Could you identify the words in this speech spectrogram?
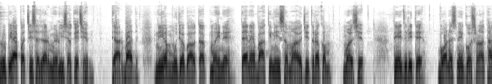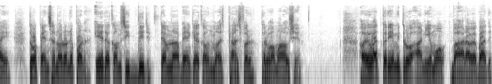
રૂપિયા પચીસ હજાર મેળવી શકે છે. ત્યારબાદ નિયમ મુજબ આવતા મહિને તેને બાકીની સમાયોજિત રકમ મળશે. તે જ રીતે બોનસની ઘોષણા થાય તો પેન્શનરોને પણ એ રકમ સીધી જ તેમના બેંક એકાઉન્ટમાં ટ્રાન્સફર કરવામાં આવશે. હવે વાત કરીએ મિત્રો આ નિયમો બહાર આવ્યા બાદ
